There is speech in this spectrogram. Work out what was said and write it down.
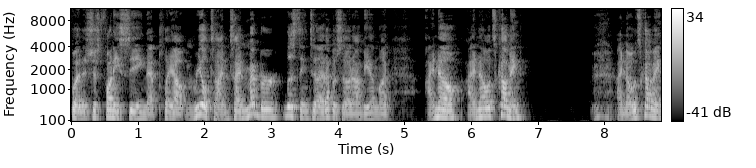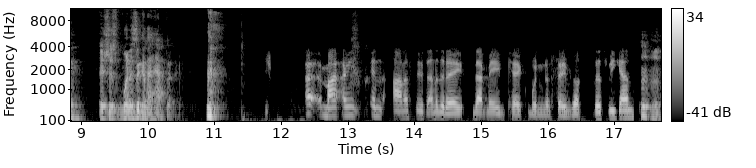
but it's just funny seeing that play out in real time because I remember listening to that episode and I'm being like, I know, I know it's coming. I know it's coming. It's just when is it going to happen? My, I mean, and honestly, at the end of the day, that made kick wouldn't have saved us this weekend. Mm-mm,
